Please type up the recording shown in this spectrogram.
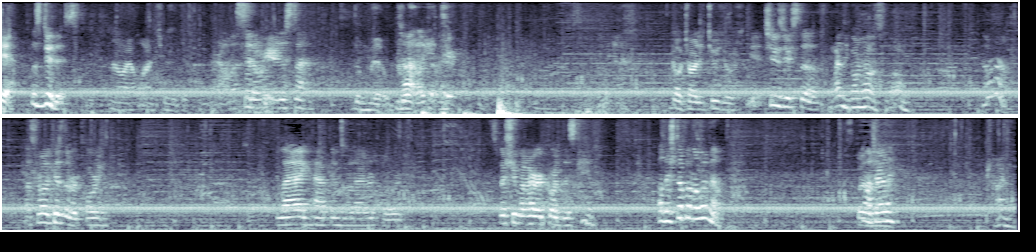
Yeah, let's do this. No, I don't want to choose a different. Alright, I'm gonna sit over here this time. The middle. Not like up here. Go, Charlie, choose yours. Yeah, choose your stuff. Why is it going hella slow? I don't know. That's probably because of the recording. Lag happens when I record. Especially when I record this game. Oh, there's stuff on the windmill. Come on, Charlie. Trying to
